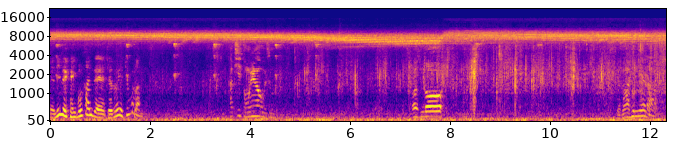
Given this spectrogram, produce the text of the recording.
야, 니네 행복한데 저동이 죽어란다. 같이 동행하고 있습니다. 고맙습니다. 저동아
